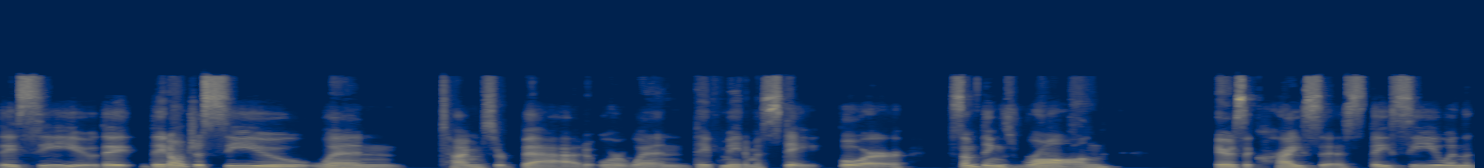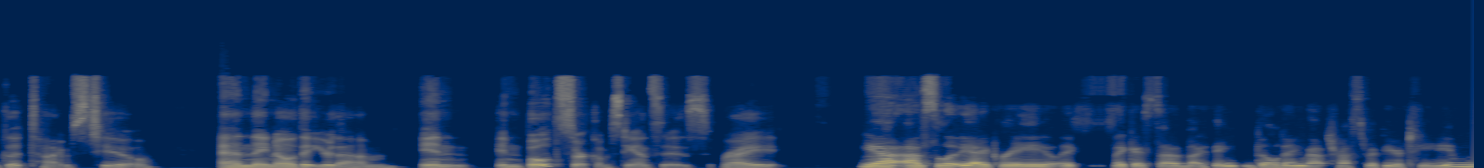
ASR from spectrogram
they see you. They they don't just see you when yeah. times are bad or when they've made a mistake or something's wrong. Yes. there's a crisis. They see you in the good times too. And they know that you're them in in both circumstances right? Yeah absolutely. I agree. Like like i said i think building that trust with your team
